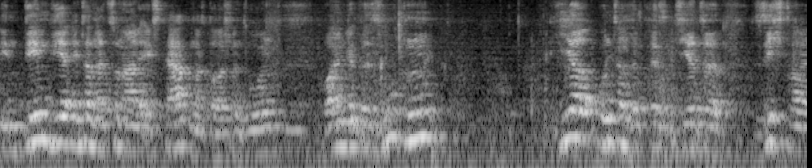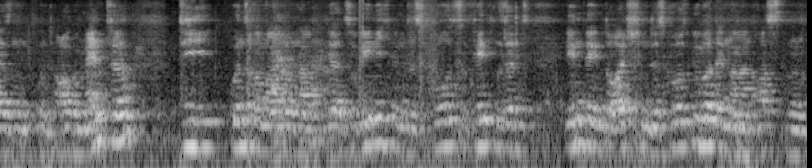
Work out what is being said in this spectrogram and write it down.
Indem wir internationale Experten nach Deutschland holen, wollen wir versuchen, hier unterrepräsentierte Sichtweisen und Argumente die unserer Meinung nach ja zu wenig im Diskurs zu finden sind, in den deutschen Diskurs über den Nahen Osten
